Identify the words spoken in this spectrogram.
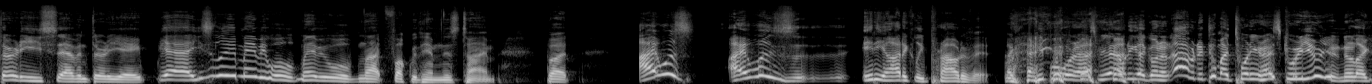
37, 38. Yeah, easily maybe we'll maybe we'll not fuck with him this time. But I was I was idiotically proud of it. Like people were asking me, yeah, what do you got going on? Ah, I'm going to do my 20 year high school reunion. And they're like,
